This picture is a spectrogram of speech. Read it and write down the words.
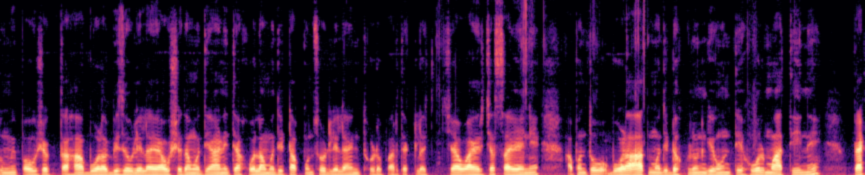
तुम्ही पाहू शकता हा बोळा भिजवलेला आहे औषधामध्ये आणि त्या होलामध्ये टाकून सोडलेला आहे. आणि थोडंफार त्या क्लचच्या वायरच्या साह्याने आपण तो बोळा आतमध्ये ढकलून घेऊन ते होल मातीने पॅक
